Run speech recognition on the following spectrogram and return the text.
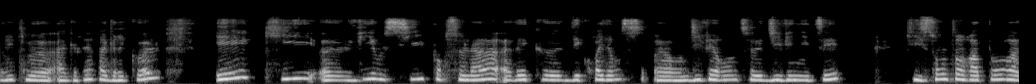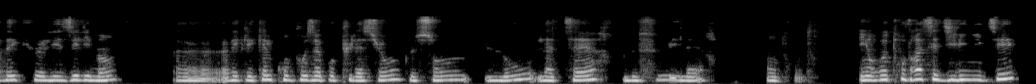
rythme agraire, agricole et qui euh, vit aussi pour cela avec euh, des croyances en différentes divinités qui sont en rapport avec euh, les éléments euh, avec lesquels compose la population, que sont l'eau, la terre, le feu et l'air, entre autres. Et on retrouvera ces divinités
